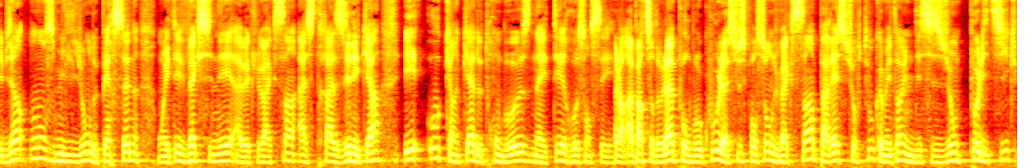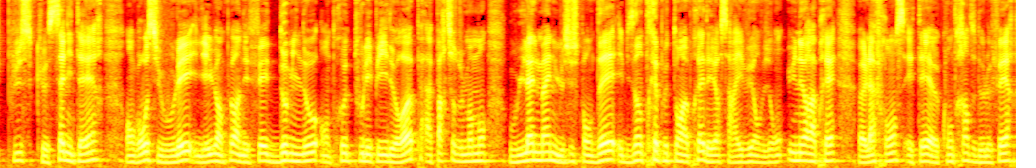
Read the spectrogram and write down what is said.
eh bien 11 millions de personnes ont été vaccinées avec le vaccin AstraZeneca et aucun cas de thrombose n'a été recensé. Alors à partir de là, pour beaucoup, la suspension du vaccin paraît surtout comme étant une décision politique plus que sanitaire. En gros, si vous voulez, il y a eu un peu un effet domino entre tous les pays d'Europe. À partir du moment où l'Allemagne le suspendait, et bien très peu de temps après, d'ailleurs ça arrivait environ une heure après, euh, la France était euh, contrainte de le faire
